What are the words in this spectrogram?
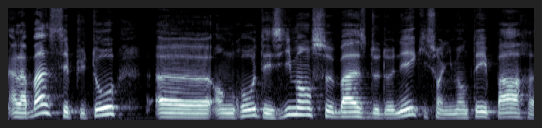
à la base, c'est plutôt en gros des immenses bases de données qui sont alimentées par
